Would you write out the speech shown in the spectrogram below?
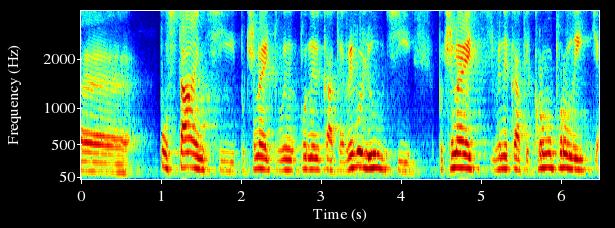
е, повстанці, починають виникати революції, починають виникати кровопролиття.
